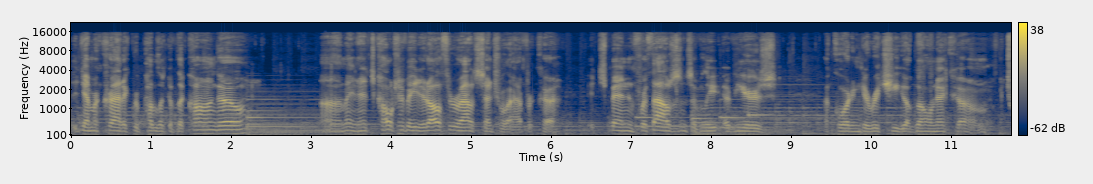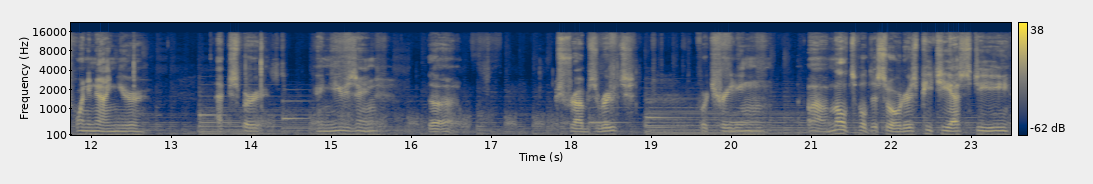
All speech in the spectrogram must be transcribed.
the Democratic Republic of the Congo, um, and it's cultivated all throughout Central Africa. It's been for thousands of, le- of years, according to Richie Ogolnik, um, a 29 year expert in using the shrub's roots for treating uh, multiple disorders PTSD,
